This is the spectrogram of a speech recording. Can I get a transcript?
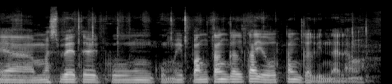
Kaya mas better kung, kung may pangtanggal kayo, tanggalin na lang.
